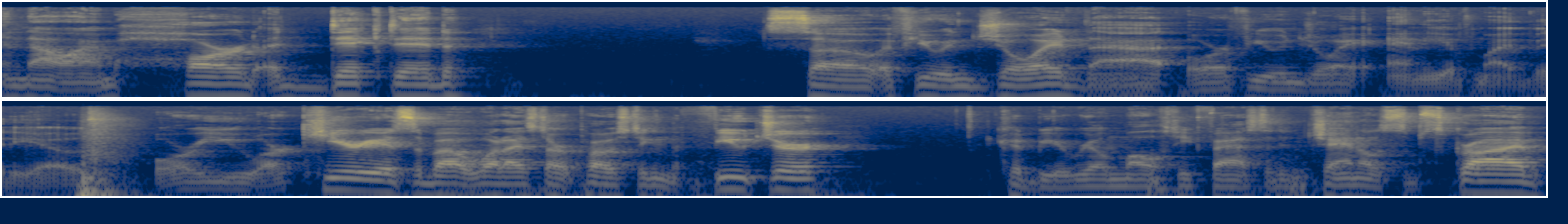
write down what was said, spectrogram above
And now I'm hard addicted. So if you enjoyed that, or if you enjoy any of my videos, or you are curious about what I start posting in the future, it could be a real multifaceted channel. Subscribe,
